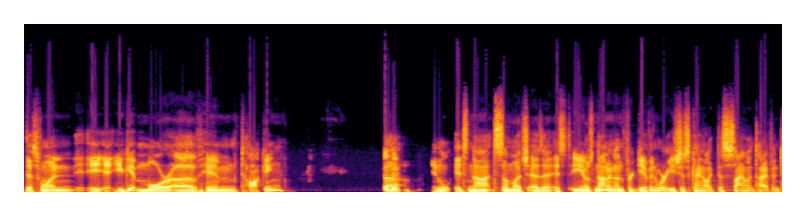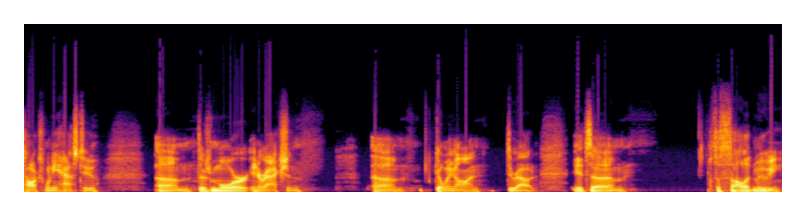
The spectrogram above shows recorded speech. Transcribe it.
this one it, it, you get more of him talking. Okay. Um, and it's not so much as a it's you know it's not an unforgiven where he's just kind of like this silent type and talks when he has to. Um there's more interaction um going on throughout. It's um it's a solid movie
